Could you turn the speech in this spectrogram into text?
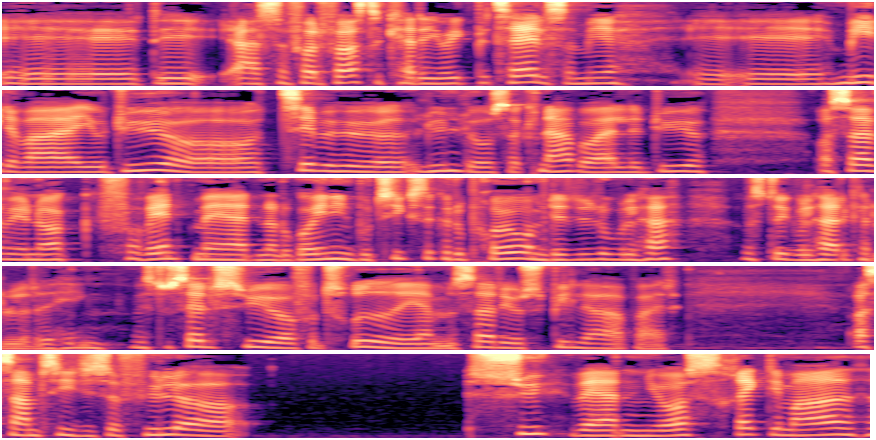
Øh, det, altså for det første kan det jo ikke betale sig mere. Øh, metervarer er jo dyre, og tilbehør, lynlås og knapper alt det dyre. Og så er vi jo nok forvent med, at når du går ind i en butik, så kan du prøve, om det er det, du vil have. Hvis du ikke vil have det, kan du lade det hænge. Hvis du selv syr og fortryder, jamen, så er det jo spild af arbejde. Og samtidig så fylder syverden jo også rigtig meget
